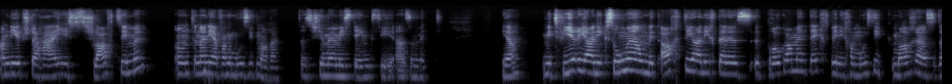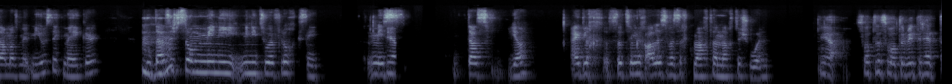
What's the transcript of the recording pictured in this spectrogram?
am liebsten daheim ins Schlafzimmer und dann habe ich angefangen Musik zu machen. Das war immer mein Ding. Also mit, ja, mit vier Jahren habe ich gesungen und mit acht Jahren habe ich dann ein Programm entdeckt, wenn ich Musik mache, also damals mit Music Maker. Und mhm. das war so meine, meine Zuflucht. Gewesen. Mein, ja. Das, ja, eigentlich so ziemlich alles, was ich gemacht habe nach der Schule. Ja, so das, was dir wieder hat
